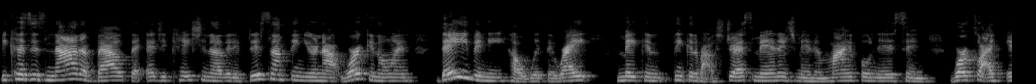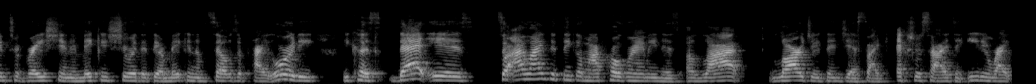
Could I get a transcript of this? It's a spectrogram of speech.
Because it's not about the education of it. If there's something you're not working on, they even need help with it, right? Making thinking about stress management and mindfulness and work life integration and making sure that they're making themselves a priority because that is so I like to think of my programming as a lot larger than just like exercise and eating right.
